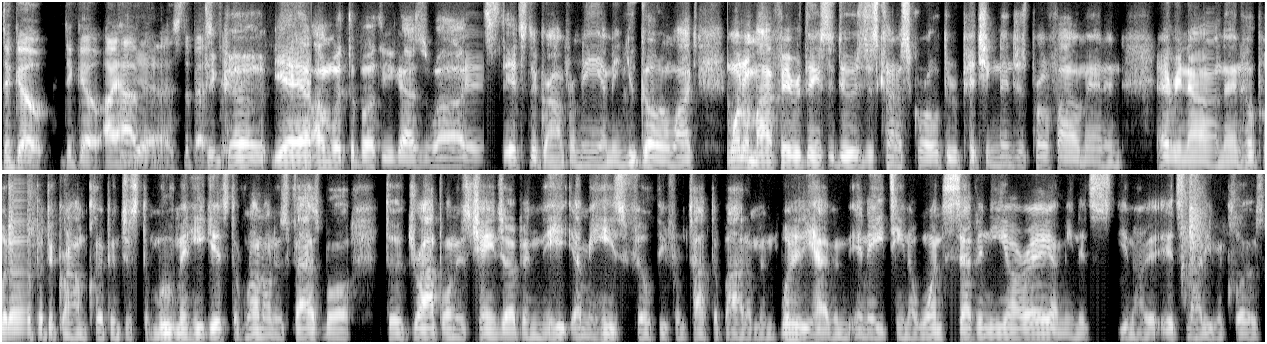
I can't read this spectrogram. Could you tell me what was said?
the goat, the goat. I have him as the best To pitcher. go, yeah, I'm with the both of you guys as well. It's it's Degrom for me. I mean, you go and watch. One of my favorite things to do is just kind of scroll through Pitching Ninja's profile, man, and every now and then he'll put up a Degrom clip and just the movement he gets, the run on his fastball, the drop on his changeup, and he, I mean, he's filthy from top to bottom. And what did he have in, in 18? A one seven ERA. I mean, it's you know, it, it's not even close.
